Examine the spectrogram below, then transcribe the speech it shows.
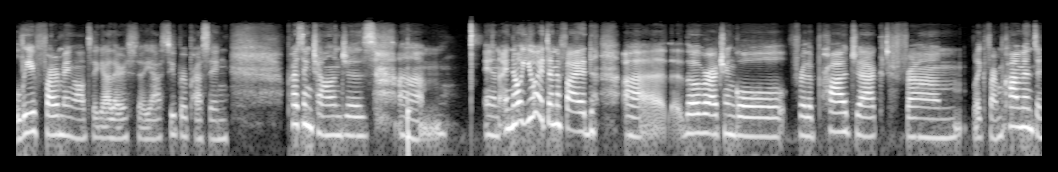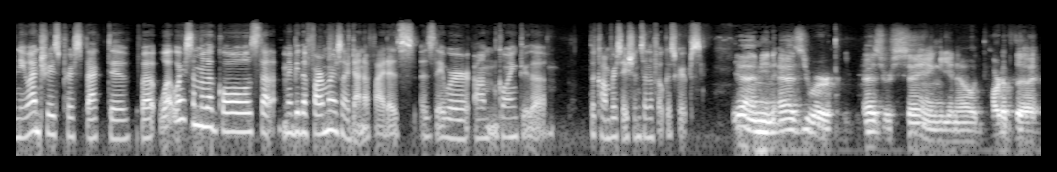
leave farming altogether? So yeah, super pressing, pressing challenges. Um, and I know you identified uh, the overarching goal for the project from like Farm Commons and New Entry's perspective, but what were some of the goals that maybe the farmers identified as as they were um, going through the the conversations and the focus groups? Yeah, I mean, as you were as you're saying, you know, part of the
